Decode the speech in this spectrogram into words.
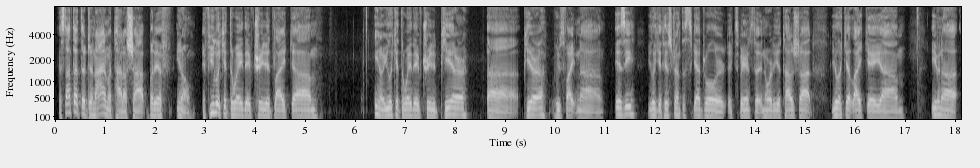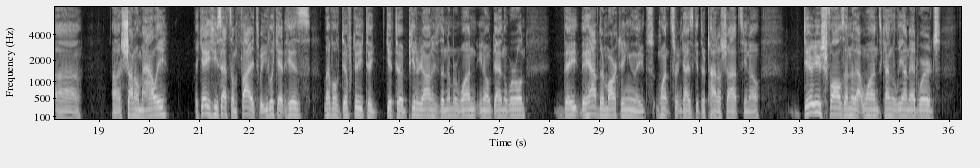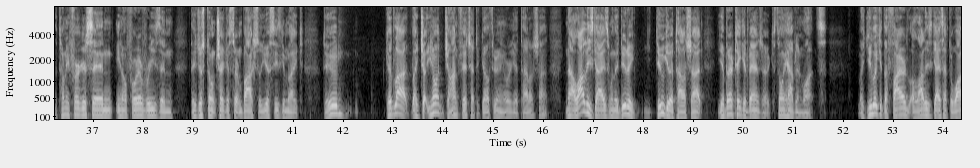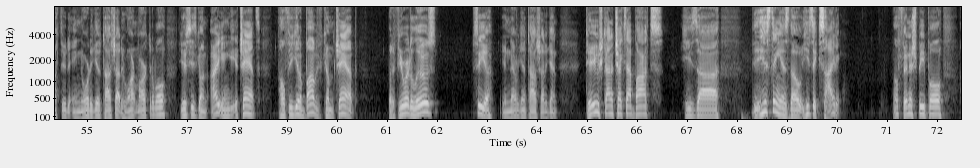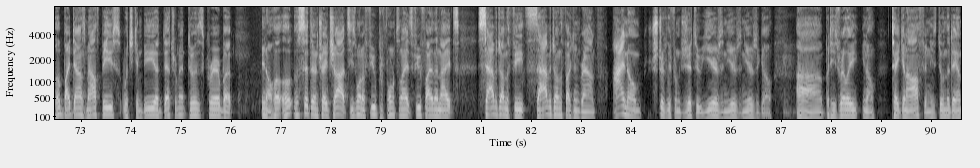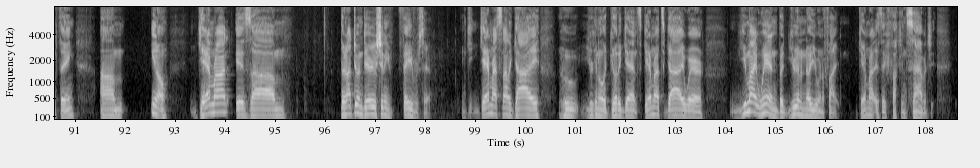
it's not that they're denying a title shot, but if you know, if you look at the way they've treated, like, um, you know, you look at the way they've treated Pierre, uh, Pierre, who's fighting uh, Izzy. You look at his strength of schedule or experience to, in order to get a title shot. You look at like a um, even a, a, a Sean O'Malley. Like, yeah, he's had some fights, but you look at his level of difficulty to get to Peter Yan, who's the number one, you know, guy in the world they they have their marketing and they want certain guys to get their title shots. You know, Dariush falls under that one. It's kind of Leon Edwards, the Tony Ferguson. You know, for whatever reason, they just don't check a certain box. So UFC's gonna be like, dude, good luck. Like you know what John Fitch had to go through in order to get a title shot. Now a lot of these guys, when they do to, do get a title shot, you better take advantage of it because it's only happening once. Like you look at the fire, a lot of these guys have to walk through to, in order to get a title shot who aren't marketable. UFC's going, all right, you can get your chance. Hopefully you get a bump if you become champ. But if you were to lose, see ya. You're never getting a title shot again. Dariush kind of checks that box. He's uh his thing is though, he's exciting. He'll finish people. He'll bite down his mouthpiece, which can be a detriment to his career. But you know, he'll, he'll, sit there and trade shots. He's won a few performance nights, a few fight of the nights. Savage on the feet, savage on the fucking ground. I know him strictly from jiu-jitsu years and years and years ago. Uh, but he's really, you know, taken off and he's doing the damn thing. Um, you know, Gamrot is um, they're not doing Dariush any favors here. G- Gamrot's not a guy who you're going to look good against. Gamrot's a guy where you might win, but you're going to know you were in a fight. Gamrot is a fucking savage.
